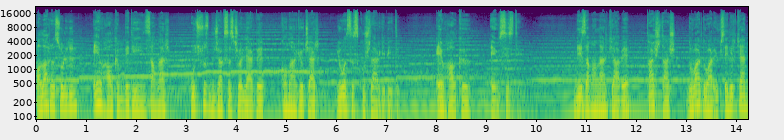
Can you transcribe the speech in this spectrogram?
Allah Resulü'nün ev halkım dediği insanlar, uçsuz bucaksız çöllerde konar göçer, yuvasız kuşlar gibiydi. Ev halkı evsizdi. Bir zamanlar Kabe taş taş, duvar duvar yükselirken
